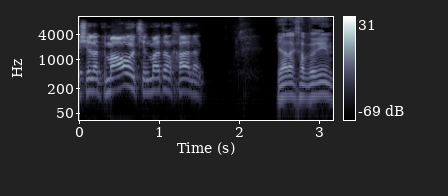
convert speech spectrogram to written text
של הדמעות של מתן חלק. יאללה, חברים,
